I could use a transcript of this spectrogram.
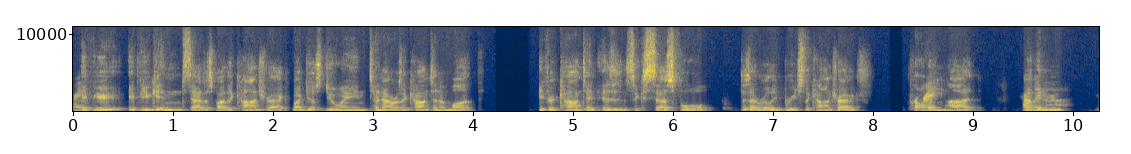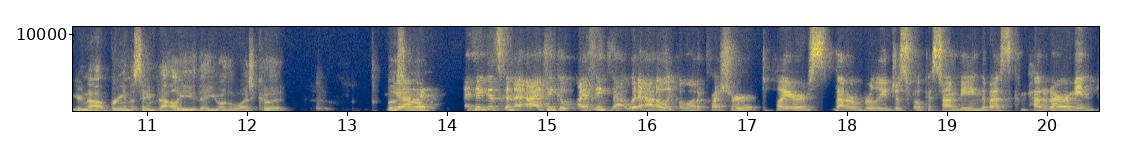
right. If you if you can satisfy the contract by just doing 10 hours of content a month, if your content isn't successful, does that really breach the contract? Probably right. not. Probably but then not. You're, you're not bringing the same value that you otherwise could. But yeah, so, I, I, think it's gonna. I think I think that would add a, like a lot of pressure to players that are really just focused on being the best competitor. I mean,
